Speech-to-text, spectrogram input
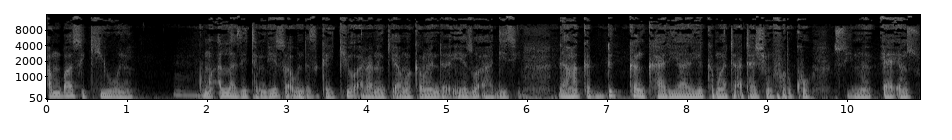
an ba su kiwo ne kuma Allah zai tambaye su abin da suka yi kiwo a ranar kiyama kamar yadda ya zo a hadisi. Don haka dukkan kariya ya kamata a tashin farko su yi ma 'ya'yansu.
